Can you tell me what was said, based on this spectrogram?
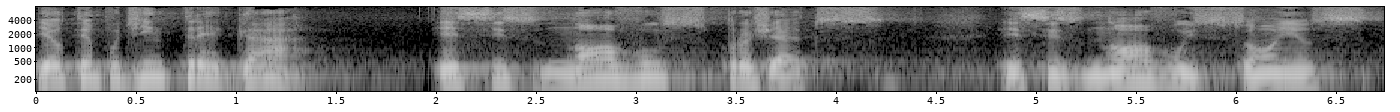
E é o tempo de entregar esses novos projetos, esses novos sonhos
